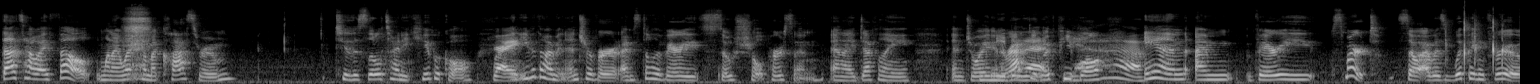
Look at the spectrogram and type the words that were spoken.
that's how I felt when I went from a classroom to this little tiny cubicle. Right. And even though I'm an introvert, I'm still a very social person, and I definitely enjoy needed interacting that. with people. Yeah. And I'm very smart, so I was whipping through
